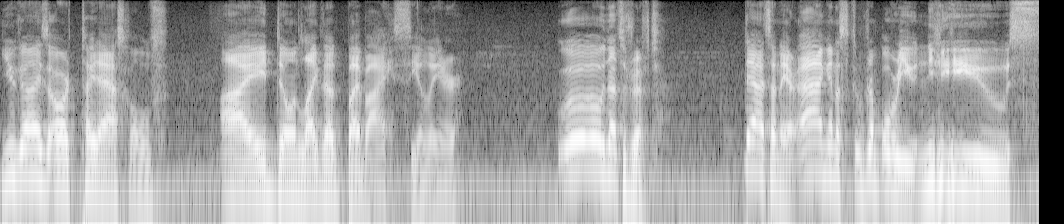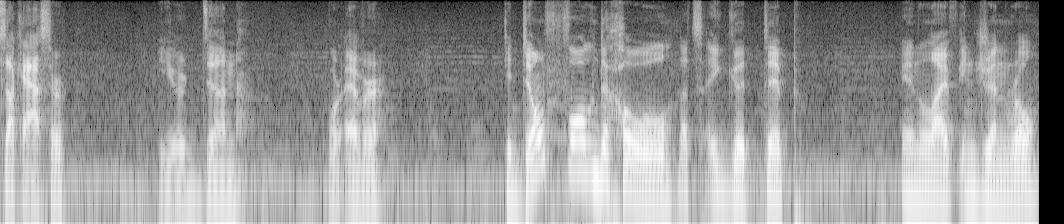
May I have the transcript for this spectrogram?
You guys are tight assholes. I don't like that. Bye-bye. See you later. Whoa, that's a drift. That's an air. I'm gonna jump over you. You suckasser. You're done. Forever. Okay, don't fall in the hole. That's a good tip in life in general.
